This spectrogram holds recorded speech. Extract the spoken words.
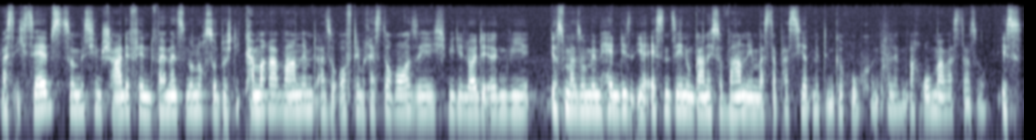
Was ich selbst so ein bisschen schade finde, weil man es nur noch so durch die Kamera wahrnimmt. Also oft im Restaurant sehe ich, wie die Leute irgendwie erstmal so mit dem Handy ihr Essen sehen und gar nicht so wahrnehmen, was da passiert mit dem Geruch und allem Aroma, was da so ist.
